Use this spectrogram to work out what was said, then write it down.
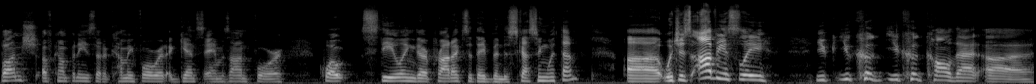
bunch of companies that are coming forward against Amazon for, quote, stealing their products that they've been discussing with them, uh, which is obviously. You, you could you could call that uh,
